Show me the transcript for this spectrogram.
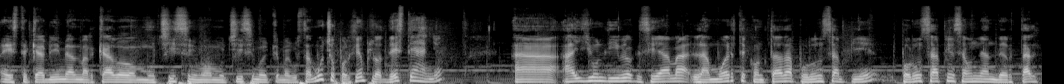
este, que a mí me han marcado muchísimo, muchísimo y que me gustan mucho. Por ejemplo, de este año Ah, hay un libro que se llama La muerte contada por un, sapiens, por un sapiens a un neandertal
